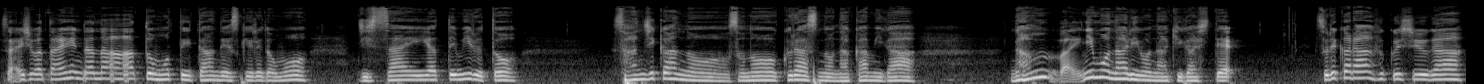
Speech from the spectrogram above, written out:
最初は大変だなと思っていたんですけれども、実際やってみると、3時間のそのクラスの中身が何倍にもなるような気がして、それから復習が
